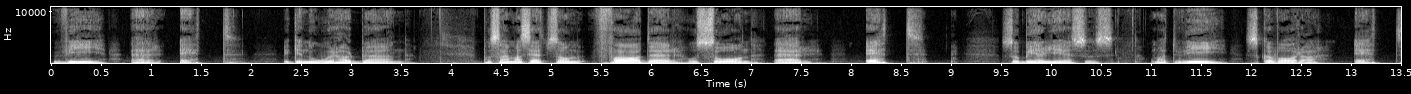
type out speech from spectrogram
vi är ett. Vilken oerhörd bön. På samma sätt som Fader och Son är ett, så ber Jesus om att vi ska vara ett.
